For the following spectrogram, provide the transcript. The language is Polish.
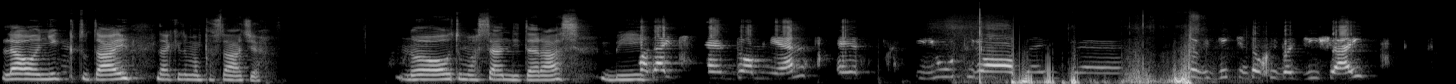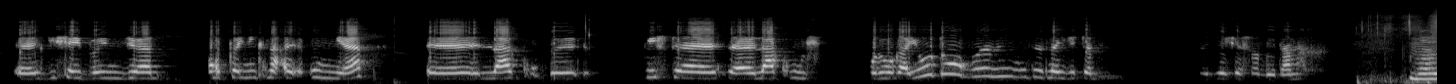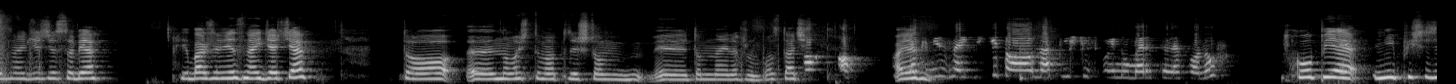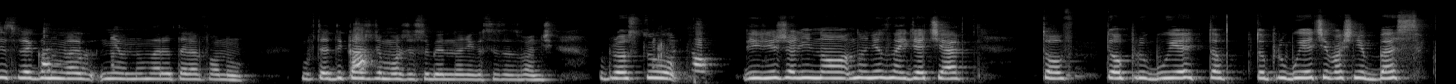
Leonik tutaj. Takie to ma postacie. No, tu ma Sandy teraz. Bi. Podajcie do mnie. E, jutro będzie. Co widzicie, to chyba dzisiaj. E, dzisiaj będzie opening na, e, u mnie. Laku, piszcie se Lakuś podłoga YouTube. To znajdziecie. Znajdziecie sobie tam. No, znajdziecie sobie. Chyba, że nie znajdziecie. To, y, no właśnie, tu ma też tą, y, tą najlepszą postać. O, o, A jak jak nie znajdziecie, to napiszcie swój numer telefonów. Kupię, nie piszecie swojego numeru, nie, numeru telefonu, bo wtedy każdy może sobie na niego sobie zadzwonić. Po prostu, No, jeżeli no, no nie znajdziecie, to, to, próbuje, to, to próbujecie właśnie bez,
